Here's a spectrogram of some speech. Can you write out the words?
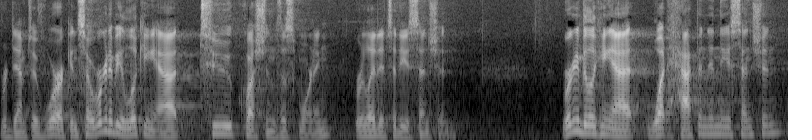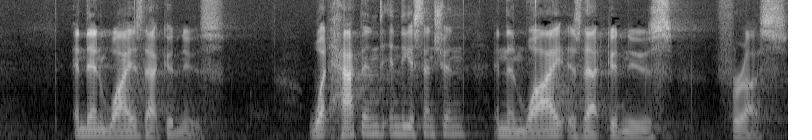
redemptive work. And so we're going to be looking at two questions this morning related to the ascension. We're going to be looking at what happened in the ascension, and then why is that good news? What happened in the ascension, and then why is that good news for us?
